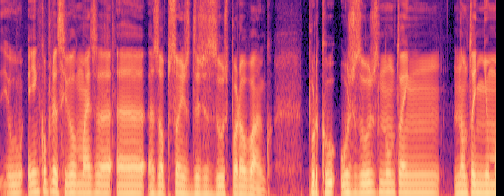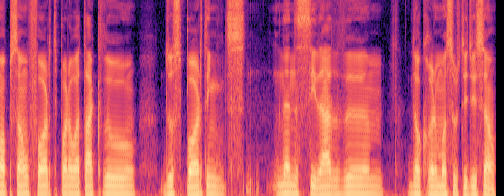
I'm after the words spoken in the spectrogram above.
eu, é incompreensível mais a, a, as opções de Jesus para o banco, porque o, o, Jesus não tem, não tem nenhuma opção forte para o ataque do, do Sporting na necessidade de, de ocorrer uma substituição.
